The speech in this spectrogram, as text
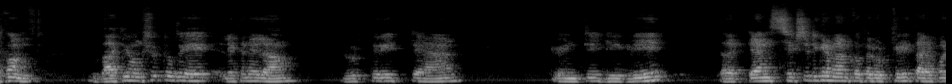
এখন বাকি অংশটুকু লিখে নিলাম root three tan twenty degree তাহলে টেন সিক্সটি ডিগ্রির মান কত? রুট থ্রি তারপর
